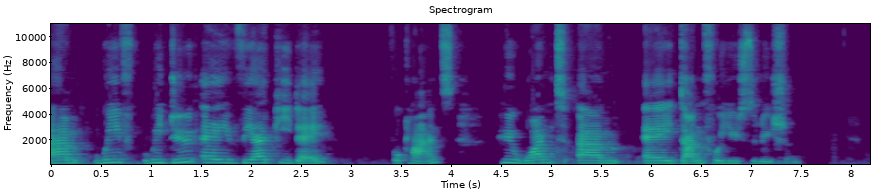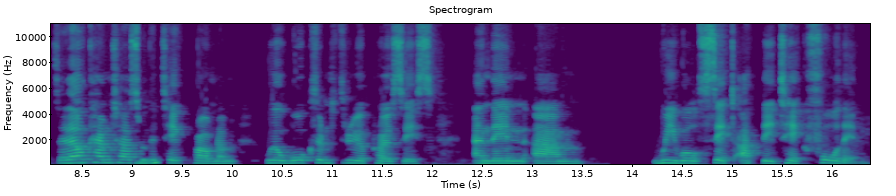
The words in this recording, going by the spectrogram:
Um, we've we do a VIP day for clients who want um, a done for you solution. So they'll mm-hmm. come to us with a tech problem. We'll walk them through a process, and then um, we will set up their tech for them.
